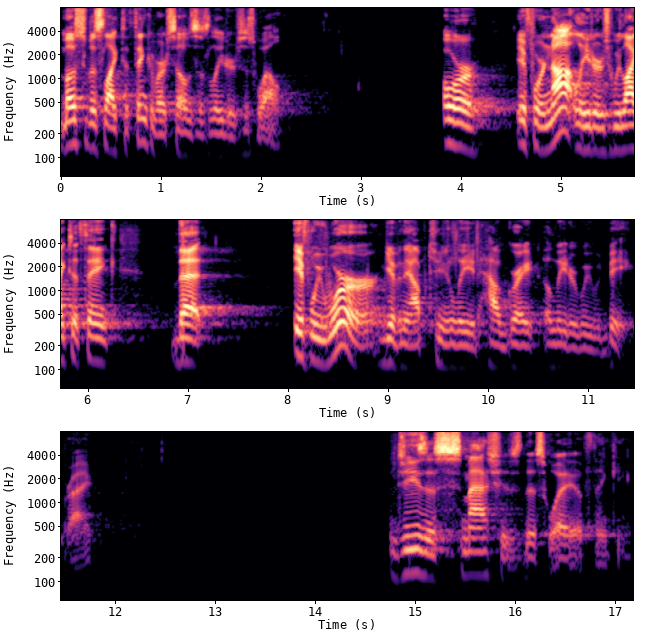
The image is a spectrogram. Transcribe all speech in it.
Most of us like to think of ourselves as leaders as well. Or if we're not leaders, we like to think that if we were given the opportunity to lead, how great a leader we would be, right? Jesus smashes this way of thinking.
